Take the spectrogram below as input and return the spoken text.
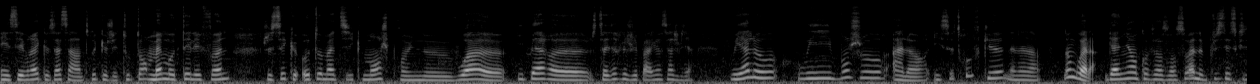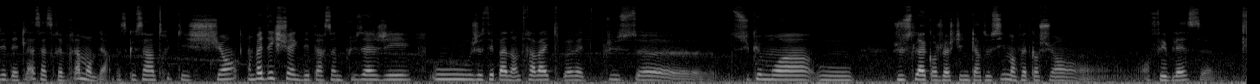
Et c'est vrai que ça, c'est un truc que j'ai tout le temps, même au téléphone, je sais que automatiquement, je prends une voix euh, hyper. Euh, c'est-à-dire que je vais parler comme ça, je vais dire oui, allô Oui, bonjour Alors, il se trouve que... Nanana. Donc voilà, gagner en confiance en soi, ne plus s'excuser d'être là, ça serait vraiment bien. Parce que c'est un truc qui est chiant. En fait, dès que je suis avec des personnes plus âgées, ou je sais pas, dans le travail, qui peuvent être plus euh, su que moi, ou juste là quand je vais acheter une carte SIM, en fait, quand je suis en, faiblesse, euh,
